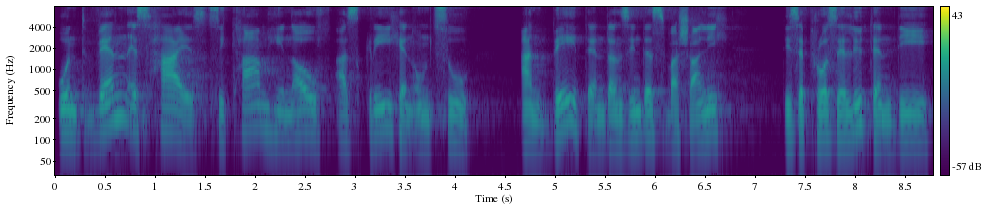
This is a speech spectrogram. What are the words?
Und wenn es heißt, sie kam hinauf als Griechen, um zu anbeten, dann sind es wahrscheinlich diese Proselyten, die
